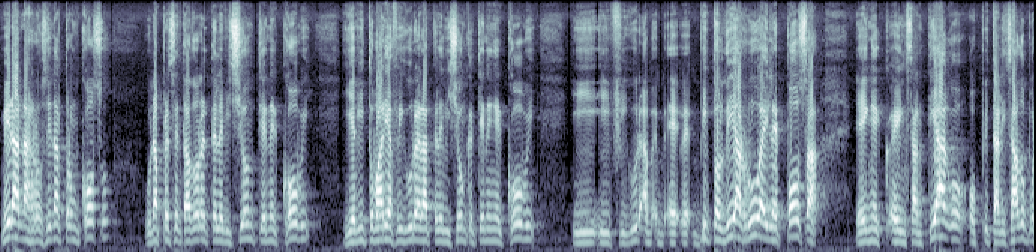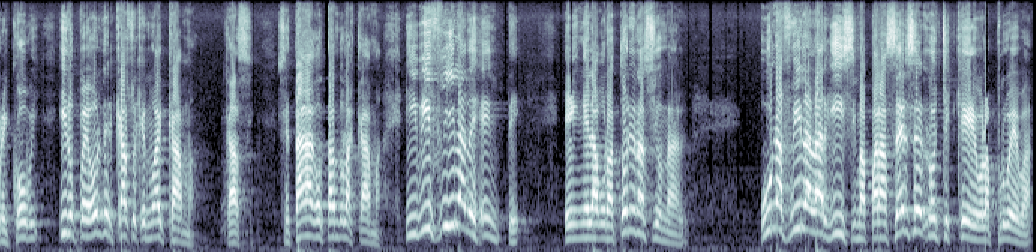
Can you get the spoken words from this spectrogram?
Mira, Ana Rosina Troncoso, una presentadora de televisión, tiene el COVID. Y he visto varias figuras de la televisión que tienen el COVID. Y, figura, eh, eh, eh, Víctor Díaz Rúa y la esposa en, en Santiago, hospitalizado por el COVID. Y lo peor del caso es que no hay cama, casi. Se están agotando las camas. Y vi fila de gente en el Laboratorio Nacional, una fila larguísima para hacerse los chequeos, las pruebas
